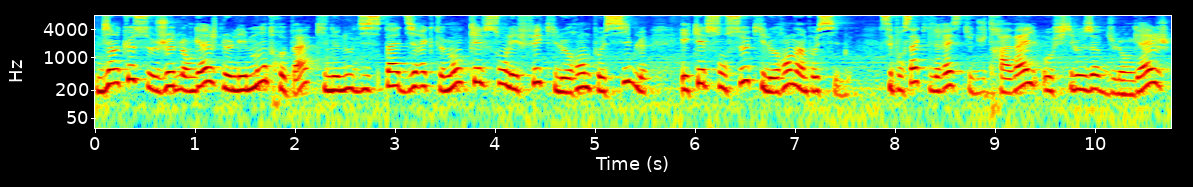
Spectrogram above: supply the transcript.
bien que ce jeu de langage ne les montre pas, qui ne nous disent pas directement quels sont les faits qui le rendent possible et quels sont ceux qui le rendent impossible. C'est pour ça qu'il reste du travail au philosophe du langage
